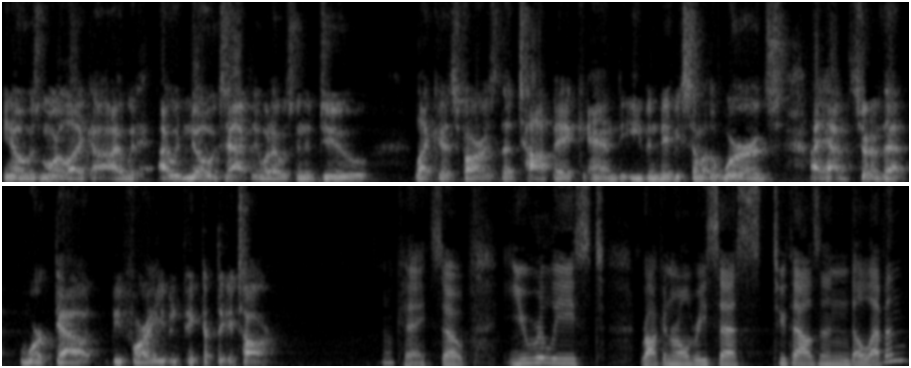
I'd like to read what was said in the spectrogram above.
you know, it was more like I would I would know exactly what I was going to do, like as far as the topic and even maybe some of the words. I'd have sort of that worked out before I even picked up the guitar. Okay, so you released Rock and Roll Recess 2011.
